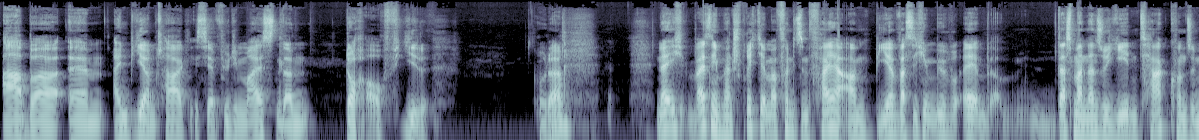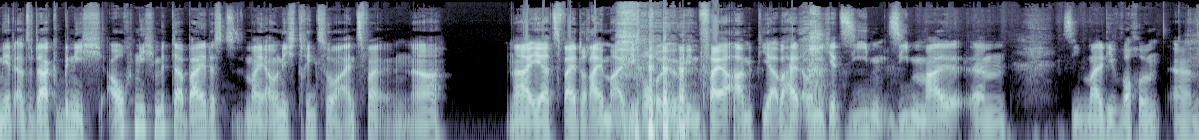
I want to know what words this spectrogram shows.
aber ähm, ein Bier am Tag ist ja für die meisten dann doch auch viel. Oder? Na, ich weiß nicht, man spricht ja immer von diesem Feierabendbier, was ich im Übrigen, äh, dass man dann so jeden Tag konsumiert. Also da bin ich auch nicht mit dabei. Das mache ich auch nicht. Trink so ein, zwei, na, na eher zwei, dreimal die Woche irgendwie ein Feierabendbier, aber halt auch nicht jetzt sieben, siebenmal, ähm, siebenmal die Woche. Ähm,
